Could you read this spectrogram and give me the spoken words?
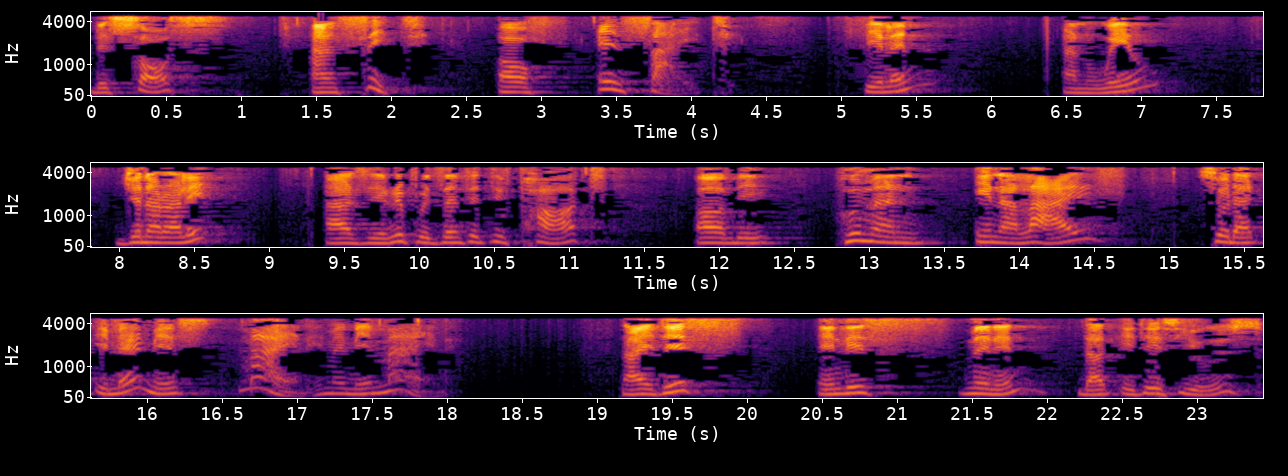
the source and seat of insight, feeling, and will, generally as a representative part of the human inner life, so that it may mean mind. It may mean mind. Now it is in this meaning that it is used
